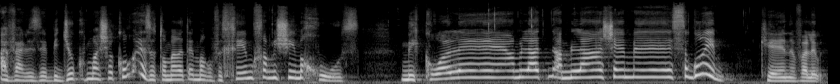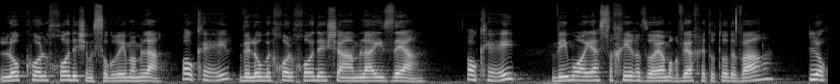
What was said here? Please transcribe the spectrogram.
אבל זה בדיוק מה שקורה, זאת אומרת, הם מרוויחים 50 אחוז מכל אה, עמלת, עמלה שהם אה, סוגרים. כן, אבל לא כל חודש הם סוגרים עמלה, אוקיי, ולא בכל חודש העמלה היא זהה. אוקיי. ואם הוא היה שכיר, אז הוא היה מרוויח את אותו דבר, לא. הוא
